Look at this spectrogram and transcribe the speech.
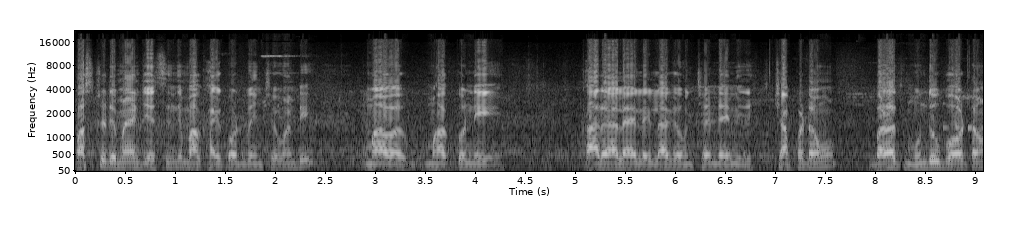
ఫస్ట్ డిమాండ్ చేసింది మాకు హైకోర్టు బెంచ్ ఇవ్వండి మా మాకు కొన్ని కార్యాలయాలు ఇలాగే ఉంచండి అని చెప్పటం భరత్ ముందుకు పోవటం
